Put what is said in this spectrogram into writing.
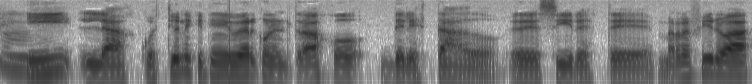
Mm. y las cuestiones que tienen que ver con el trabajo del Estado. Es decir, este, me refiero a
